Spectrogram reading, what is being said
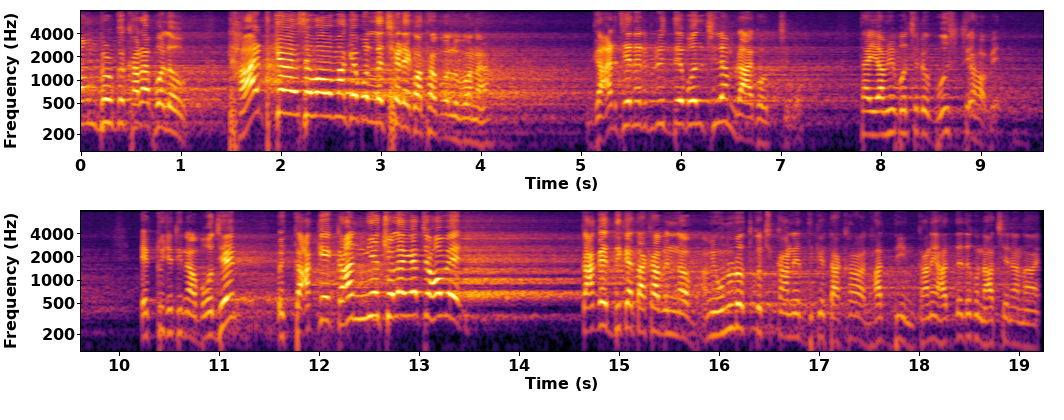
সম্পর্ক খারাপ হলো। থার্ড এসে বাবা মাকে বললে, ছেড়ে কথা বলব না। গার্জেনের বিরুদ্ধে বলছিলাম, রাগ হচ্ছিল। তাই আমি বলছি একটু বুঝতে হবে। একটু যদি না বোঝেন, ওই কাকে কান নিয়ে চলে গেছে হবে? কাকের দিকে তাকাবেন না। আমি অনুরোধ করছি, কানের দিকে তাকান, হাত দিন। কানে হাত দিয়ে দেখুন, আছে না নাই।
